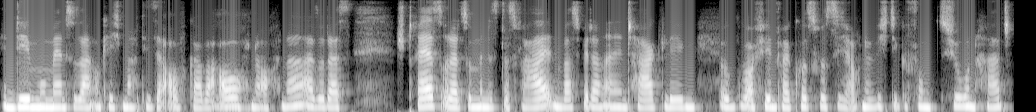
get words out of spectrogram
in dem Moment zu sagen, okay, ich mache diese Aufgabe auch noch. Ne? Also dass Stress oder zumindest das Verhalten, was wir dann an den Tag legen, irgendwo auf jeden Fall kurzfristig auch eine wichtige Funktion hat.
